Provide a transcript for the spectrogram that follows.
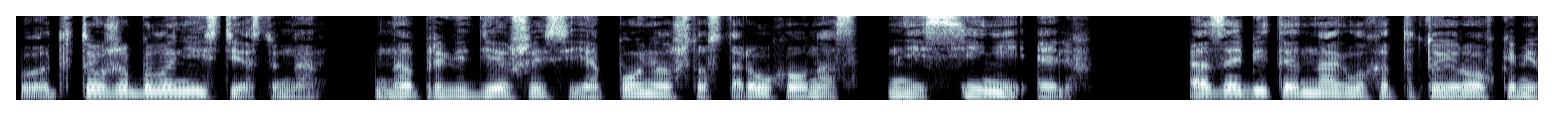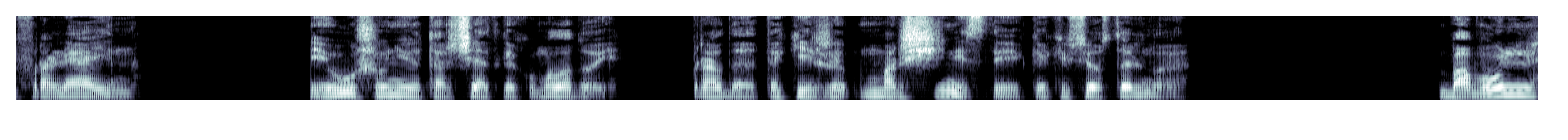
Вот это уже было неестественно, но, приглядевшись, я понял, что старуха у нас не синий эльф, а забитая наглухо татуировками фроляйн. И уши у нее торчат, как у молодой. Правда, такие же морщинистые, как и все остальное. «Бабуль»,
